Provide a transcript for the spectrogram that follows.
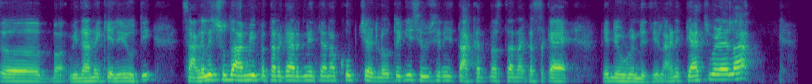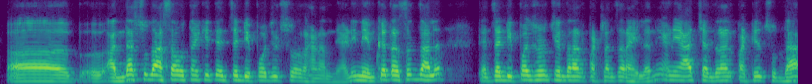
विधानं केलेली होती. सांगलीत सुद्धा आम्ही पत्रकारांनी त्यांना खूप चढलो होतो की शिवसेनेची ताकद नसताना कसं काय ते निवडून येतील? आणि त्याच वेळेला अंदाज सुद्धा असा होता की त्यांचं डिपॉझिट सुद्धा राहणार नाही. आणि नेमकं तसंच झालं. त्यांचा डिपॉझिट चंद्रहार पाटलांचं राहिलं नाही आणि आज चंद्रहार पाटील सुद्धा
